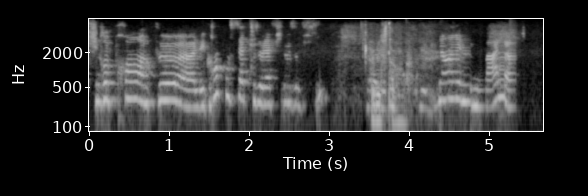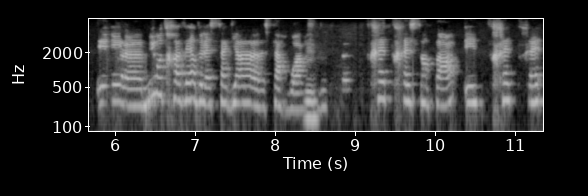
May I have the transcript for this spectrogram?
qui reprend un peu les grands concepts de la philosophie, le bien et le mal, et, mais au travers de la saga Star Wars. Mm. Donc, très très sympa et très très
